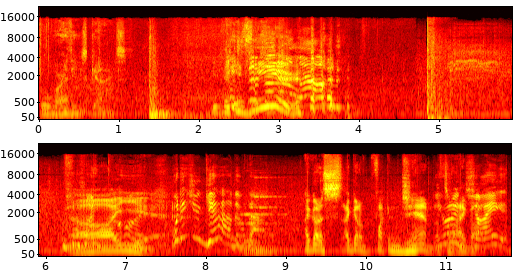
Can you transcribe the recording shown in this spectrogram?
who are these guys? They can Said hear you. Out loud. Oh, God. yeah. What did you get out of that? I got a, s- I got a fucking gem. That's you what got got. giant.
